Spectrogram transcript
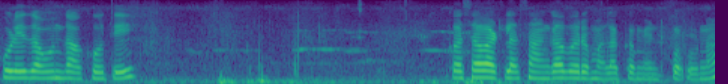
पुढे जाऊन दाखवते. कसा वाटला सांगा बरं मला कमेंट करू ना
